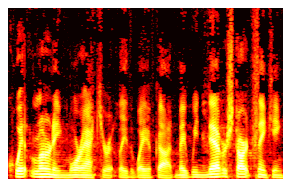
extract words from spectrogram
quit learning more accurately the way of God. May we never start thinking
